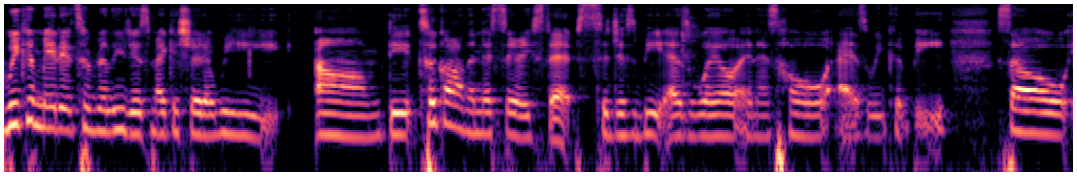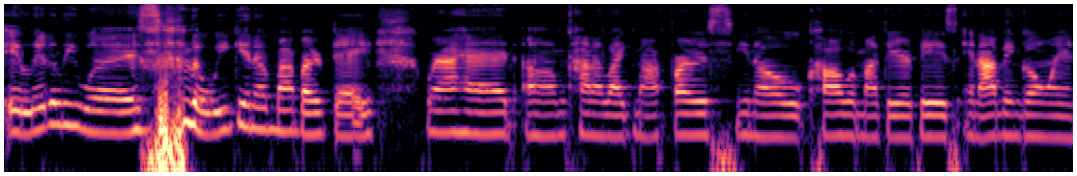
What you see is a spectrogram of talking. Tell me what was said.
we committed to really just making sure that we um did took all the necessary steps to just be as well and as whole as we could be so it literally was the weekend of my birthday where i had um kind of like my first you know call with my therapist and i've been going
